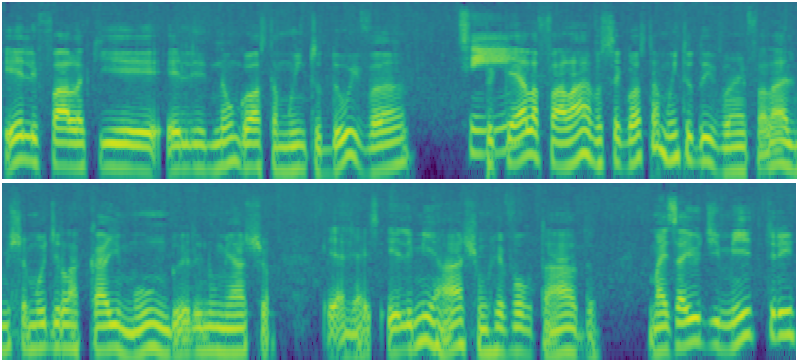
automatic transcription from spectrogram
Ele fala que ele não gosta muito do Ivan, Sim. porque ela fala, ah, você gosta muito do Ivan. Ele fala, ah, ele me chamou de lacaio imundo, ele não me acha. Aliás, ele me acha um revoltado. Mas aí o Dimitri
